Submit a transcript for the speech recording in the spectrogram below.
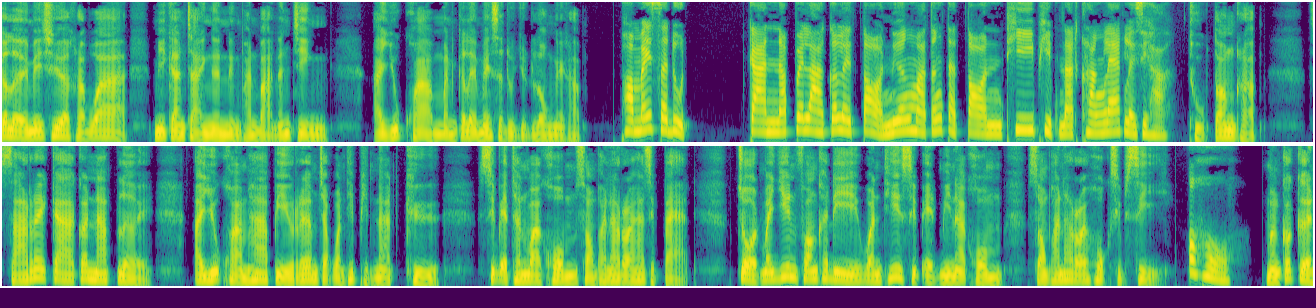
ก็เลยไม่เชื่อครับว่า มีการจ่ายเงิน 1,000 บาทนั้นจริง อายุความมันก็เลยไม่สะดุดหยุดลงไงครับ พอไม่สะดุด การนับเวลาก็เลยต่อเนื่องมาตั้งแต่ตอนที่ผิดนัดครั้งแรกเลยสิคะ ถูกต้องครับ สารรายกาก็นับเลย อายุความ 5 ปีเริ่มจากวันที่ผิดนัดคือ 11 ธันวาคม 2558 โจทย์มายื่นฟ้องคดีวันที่ 11 มีนาคม 2564 โอ้โห มันก็เกิน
